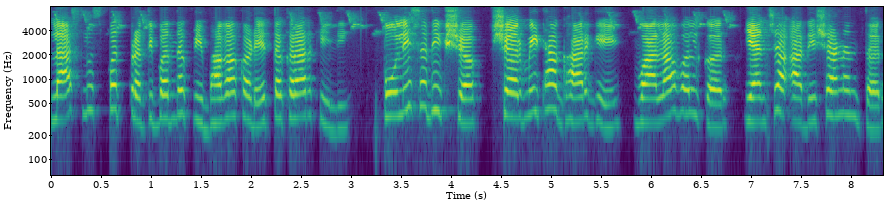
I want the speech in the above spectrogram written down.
लाचलुचपत प्रतिबंधक विभागाकडे तक्रार केली. पोलीस अधीक्षक शर्मिठा घारगे वालावलकर यांच्या आदेशानंतर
